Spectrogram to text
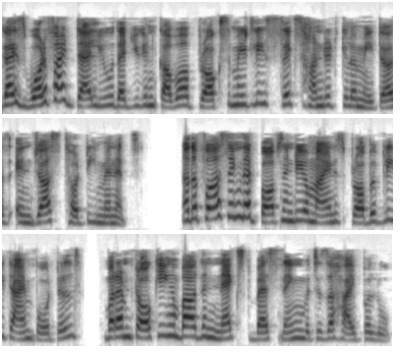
Guys, what if I tell you that you can cover approximately 600 kilometers in just 30 minutes? Now, the first thing that pops into your mind is probably time portals, but I'm talking about the next best thing, which is a hyperloop.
